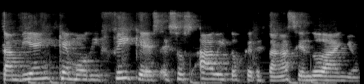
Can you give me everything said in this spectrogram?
también que modifiques esos hábitos que te están haciendo daño,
